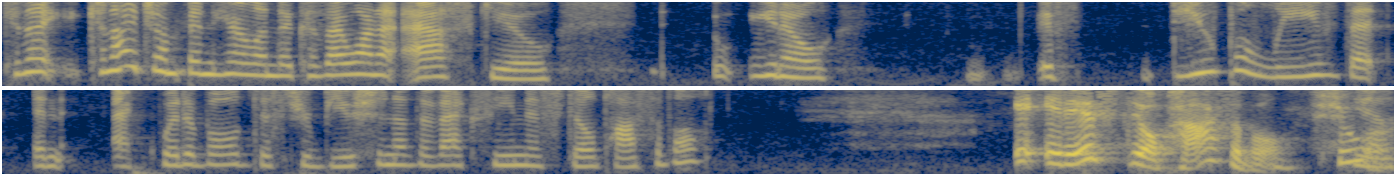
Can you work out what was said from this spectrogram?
Can I can I jump in here, Linda? Because I want to ask you, you know, if do you believe that an equitable distribution of the vaccine is still possible? it, it is still possible, sure. Yeah.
